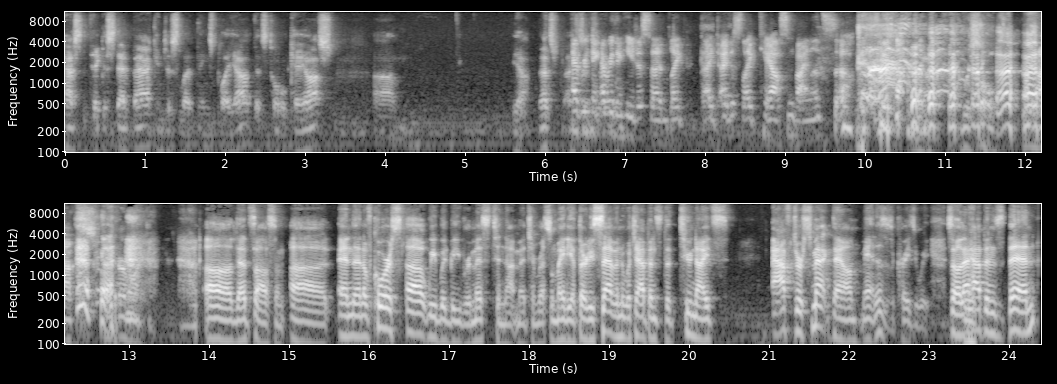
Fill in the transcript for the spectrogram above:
has to take a step back and just let things play out. That's total chaos. Um, yeah, that's, that's everything that's- everything he just said. Like I, I just like chaos and violence. So We're sold. It happens. Take our money. Uh, that's awesome. Uh, and then, of course, uh, we would be remiss to not mention WrestleMania 37, which happens the two nights after SmackDown. Man, this is a crazy week. So that Yeah. happens then.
